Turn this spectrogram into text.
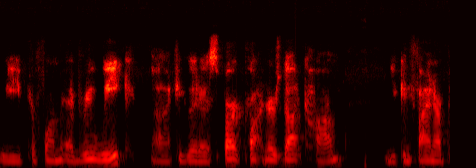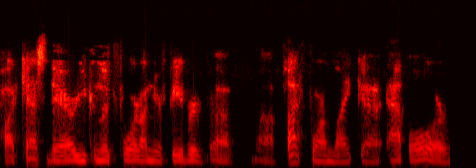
we perform every week uh, if you go to sparkpartners.com you can find our podcast there. You can look for it on your favorite uh, uh, platform like uh, Apple or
